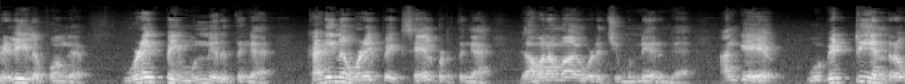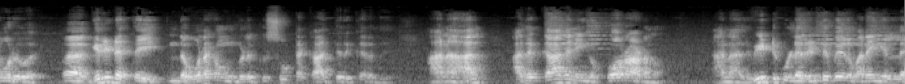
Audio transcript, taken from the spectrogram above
வெளியில் போங்க. உழைப்பை முன்னிறுத்துங்க. கடின உழைப்பை செயல்படுத்துங்க. கவனமாக உழைச்சி முன்னேறுங்க. அங்கே வெற்றி என்ற ஒரு கிரீடத்தை இந்த உலகம் உங்களுக்கு சூட்ட காத்திருக்கிறது. ஆனால் அதற்காக நீங்கள் போராடணும். ஆனால் வீட்டுக்குள்ளே ரெண்டு பேரும் வரீங்கல்ல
